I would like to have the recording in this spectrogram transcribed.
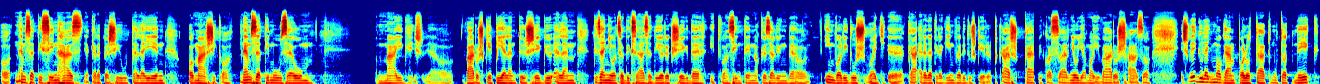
a Nemzeti Színház, a Kerepesi út elején, a másik a Nemzeti Múzeum, máig is a városképi jelentőségű elem, 18. századi örökség, de itt van szintén a közelünkben a invalidus, vagy eredetileg invalidus kérő Károly Kasszárnya, ugye a mai városháza, és végül egy magánpalotát mutatnék,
